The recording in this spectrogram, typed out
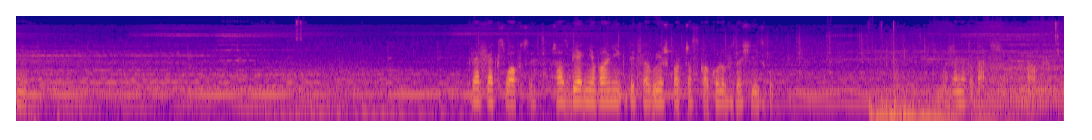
Hmm. Refleks łowcy. Czas biegnie wolniej, gdy celujesz podczas skoku lub ześlizgu. Możemy to dać. Dobra.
